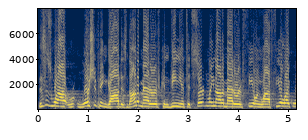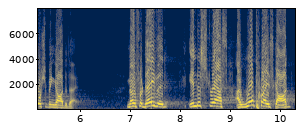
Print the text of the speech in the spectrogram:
This is why worshiping God is not a matter of convenience. It's certainly not a matter of feeling why I feel like worshiping God today. No, for David, in distress, I will praise God.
